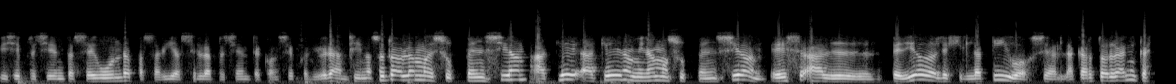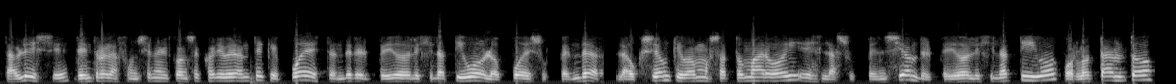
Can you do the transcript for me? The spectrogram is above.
vicepresidenta segunda, pasaría a ser la presidenta del Consejo Liberal. Si nosotros hablamos de suspensión, ¿a qué, ¿a qué denominamos suspensión? Es al periodo legislativo, o sea, la Carta Orgánica establece dentro de las funciones del Consejo Liberante que puede extender el periodo legislativo o lo puede suspender. La opción que vamos a tomar hoy es la suspensión del periodo legislativo, por lo tanto,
